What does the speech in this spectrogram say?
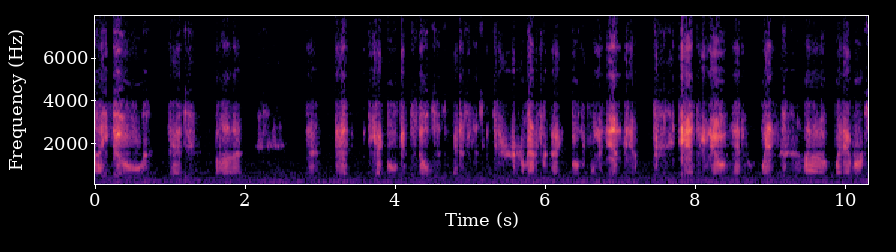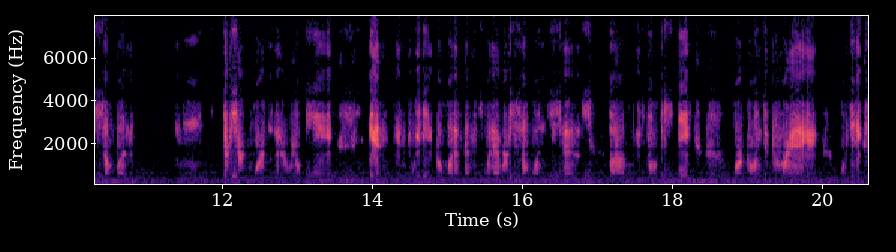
I know that uh, that, that the Iboga itself is, is considered a hermaphrodite, both woman and man. And I know that when uh, whenever someone mm, there's certain words that are real key in, in Bwiti, but one of them is whenever someone says um, is going to speak or going to pray or takes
